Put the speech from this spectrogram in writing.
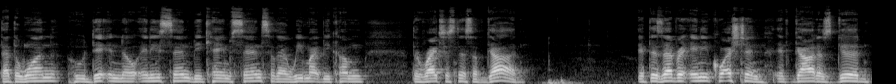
That the one who didn't know any sin became sin so that we might become the righteousness of God. If there's ever any question if God is good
